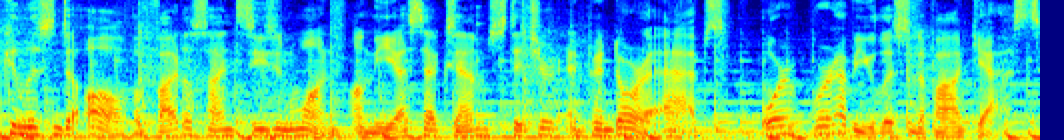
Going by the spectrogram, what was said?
can listen to all of Vital Signs Season 1 on the SXM, Stitcher, and Pandora apps, or wherever you listen to podcasts.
